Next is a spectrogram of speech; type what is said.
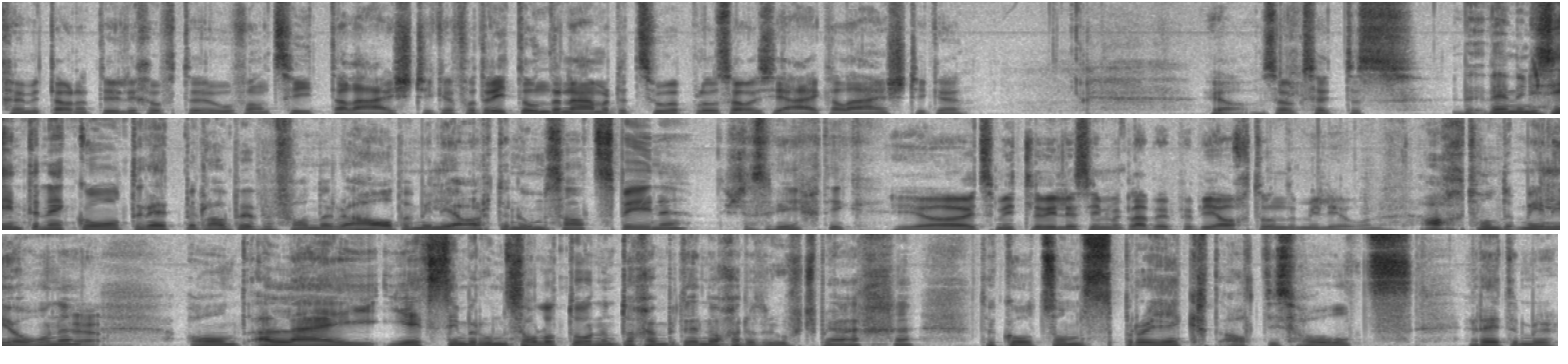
kommen da natürlich auf der Aufwandseite Leistungen von Drittunternehmern dazu, plus unsere Eigenleistungen. Ja, so sieht das. Wenn man ins Internet geht, redet man glaube ich von einer halben Milliarde Umsatz bei. Ist das richtig? Ja, jetzt mittlerweile sind wir glaube ich bei 800 Millionen. 800 Millionen? Ja. Und allein jetzt im Raum Solothurn, und da können wir dann nachher darauf sprechen, da geht es um das Projekt Altis Holz, reden wir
